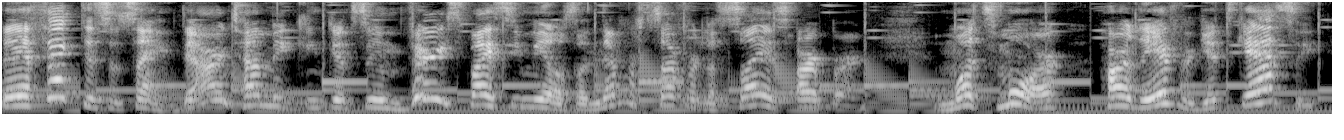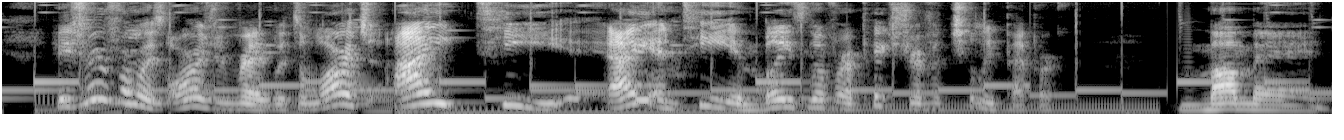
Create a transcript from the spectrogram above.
the effect is the same. The iron tummy can consume very spicy meals and never suffer the slightest heartburn. And what's more, hardly ever gets gassy. His uniform is orange and red with a large IT, INT emblazoned over a picture of a chili pepper. My man.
